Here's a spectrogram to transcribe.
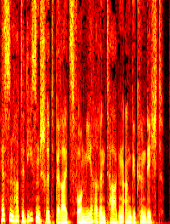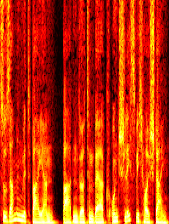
Hessen hatte diesen Schritt bereits vor mehreren Tagen angekündigt, zusammen mit Bayern, Baden-Württemberg und Schleswig-Holstein.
